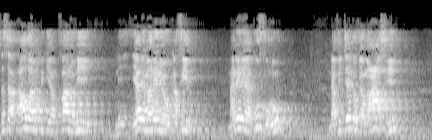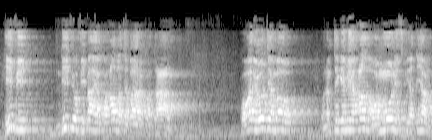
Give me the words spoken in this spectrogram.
Sasa Allah amepigia mfano, hii ni yale maneno ya ukafiri, maneno ya kufuru na vitendo vya maasi. Hivi ndivyo vibaya kwa Allah tabaraka wa taala, kwa wale wote ambao wanamtegemea Allah wamuone siku ya Kiyama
